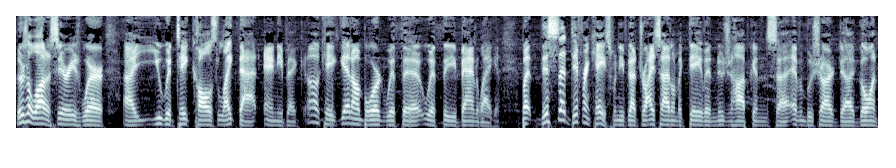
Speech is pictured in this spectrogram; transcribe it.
There's a lot of series where uh, you would take calls like that, and be like, okay, get on board with the with the bandwagon. But this is a different case when you've got Draisaitl, McDavid, Nugent Hopkins, uh, Evan Bouchard uh, going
